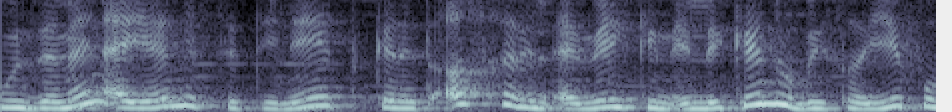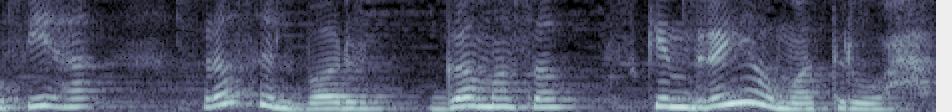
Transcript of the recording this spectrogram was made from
وزمان أيام الستينات كانت أشهر الأماكن اللي كانوا بيصيفوا فيها راس البر جمصة اسكندرية ومطروح.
